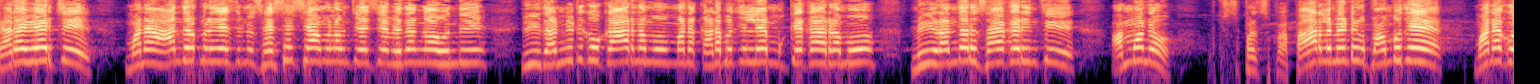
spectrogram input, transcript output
నెరవేర్చి మన ఆంధ్రప్రదేశ్ను సస్యశ్యామలం చేసే విధంగా ఉంది. ఇదన్నిటికూ కారణము మన కడప జిల్లే ముఖ్య కారణము. మీరందరూ సహకరించి అమ్మను పార్లమెంటుకు పంపితే మనకు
